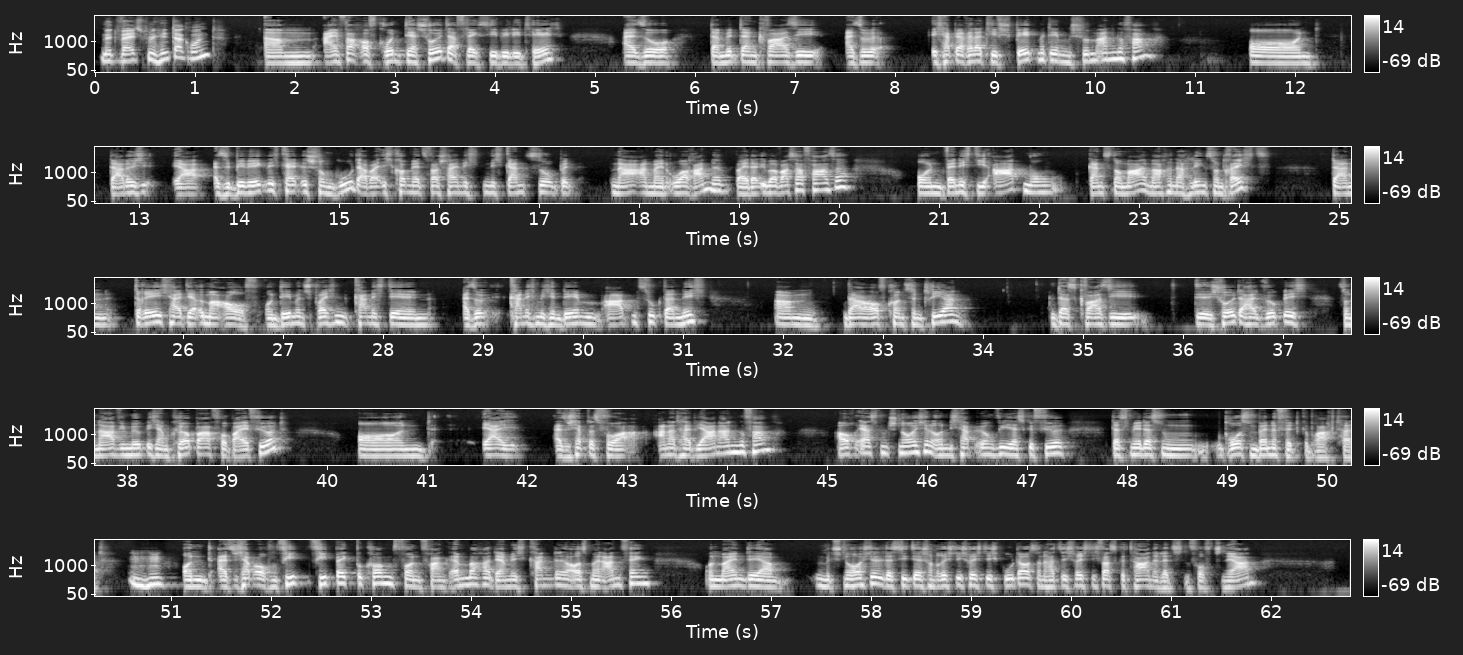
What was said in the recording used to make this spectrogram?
mit welchem Hintergrund? Ähm, einfach aufgrund der Schulterflexibilität. Also damit dann quasi, also ich habe ja relativ spät mit dem Schwimmen angefangen und dadurch, ja, also Beweglichkeit ist schon gut, aber ich komme jetzt wahrscheinlich nicht ganz so nah an mein Ohr ran ne, bei der Überwasserphase. Und wenn ich die Atmung ganz normal mache nach links und rechts, dann drehe ich halt ja immer auf und dementsprechend kann ich den, also kann ich mich in dem Atemzug dann nicht ähm, darauf konzentrieren, dass quasi die Schulter halt wirklich so nah wie möglich am Körper vorbeiführt. Und ja, also ich habe das vor anderthalb Jahren angefangen, auch erst mit Schnorchel und ich habe irgendwie das Gefühl, dass mir das einen großen Benefit gebracht hat. Mhm. Und also ich habe auch ein Feed Feedback bekommen von Frank Embacher, der mich kannte aus meinen Anfängen und meinte ja, mit Schnorchel, das sieht ja schon richtig, richtig gut aus und hat sich richtig was getan in den letzten 15 Jahren.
